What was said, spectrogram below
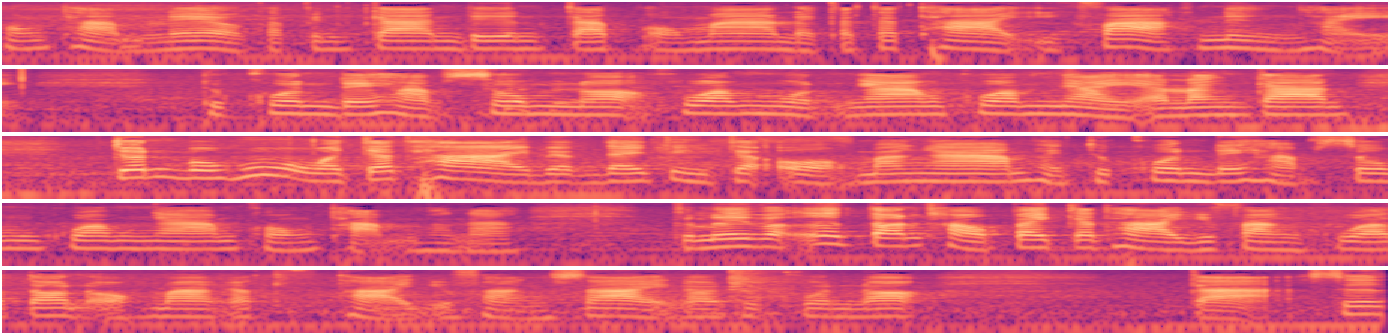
ของถ้ำแล้วก็เป็นการเดินกลับออกมาแล้วก็จะถ่ายอีกฝากหนึ่งให้ทุกคนได้หับชมเนาะความงดงามความใหญ่อลังการ จนโบ่ฮู้ว่าจะถ่ายแบบใดจึงจะออกมางาม ให้ทุกคนได้หับชมความงามของถ้ำนะก็เลยว่าเออตอนเขาไปกระถ่ายอยู่ฝั่งขวาตอนออกมาก็ถ่ายอยู่ฝั่งซ้ายเนาะทุกคนเนาะ กะเชิญ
